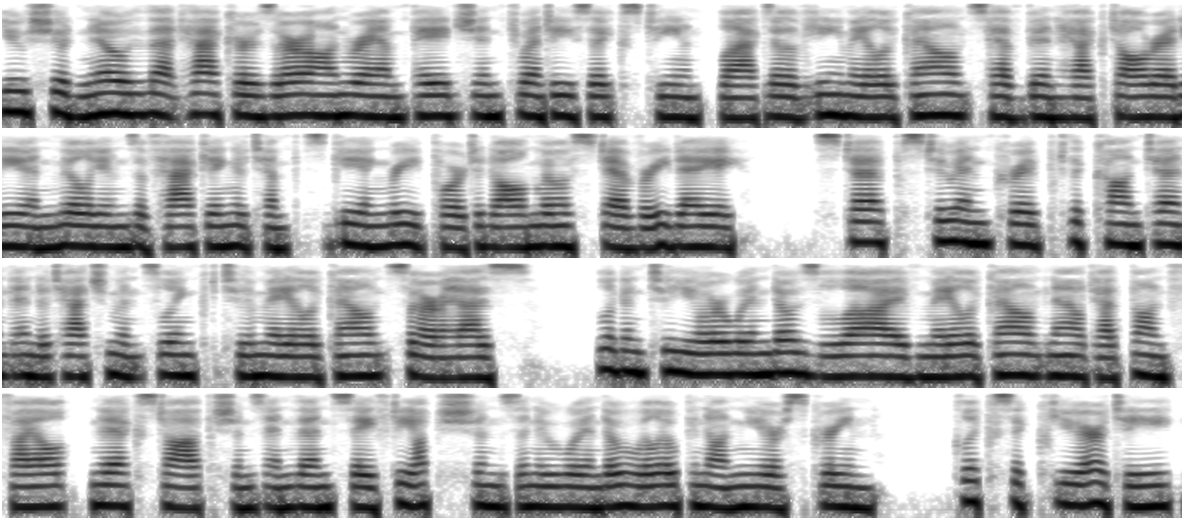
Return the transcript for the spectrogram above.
You should know that hackers are on rampage in 2016. Lakhs of email accounts have been hacked already and millions of hacking attempts being reported almost every day. Steps to encrypt the content and attachments linked to mail accounts are as Log into your Windows Live Mail account now. Tap on File, Next Options, and then Safety Options. A new window will open on your screen. Click Security.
